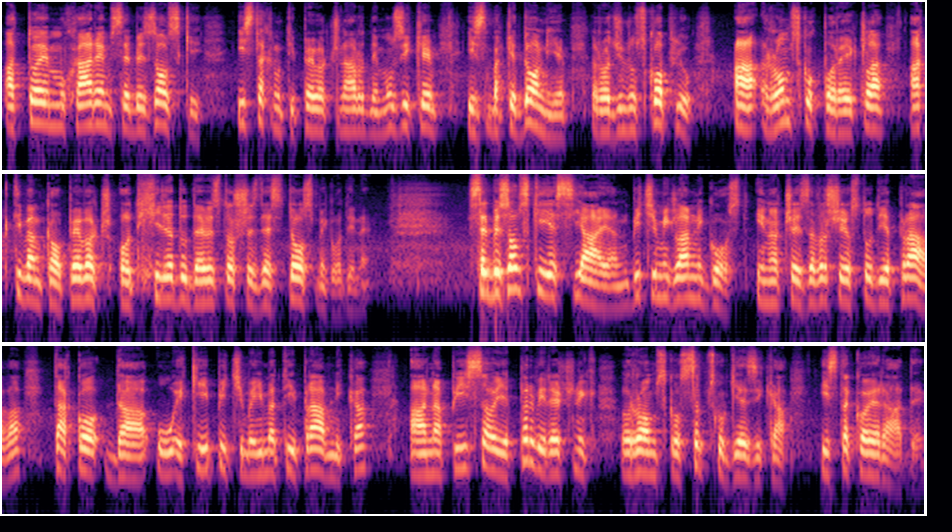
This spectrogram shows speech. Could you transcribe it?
a to je Muharem Sebezovski, istaknuti pevač narodne muzike iz Makedonije, rođen u Skoplju, a romskog porekla, aktivan kao pevač od 1968. godine. Srbezovski je sjajan, bit će mi glavni gost. Inače je završio studije prava, tako da u ekipi ćemo imati i pravnika, a napisao je prvi rečnik romsko-srpskog jezika, istakao je Rade.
